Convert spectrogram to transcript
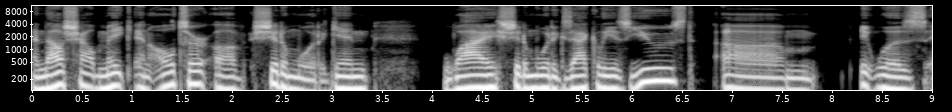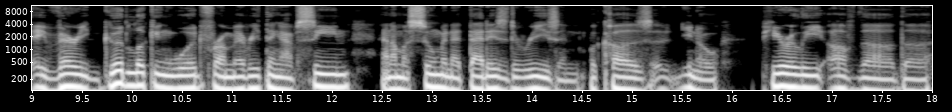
And thou shalt make an altar of shittim wood. Again, why shittim wood exactly is used. Um, it was a very good looking wood from everything I've seen, and I'm assuming that that is the reason because, uh, you know, purely of the the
